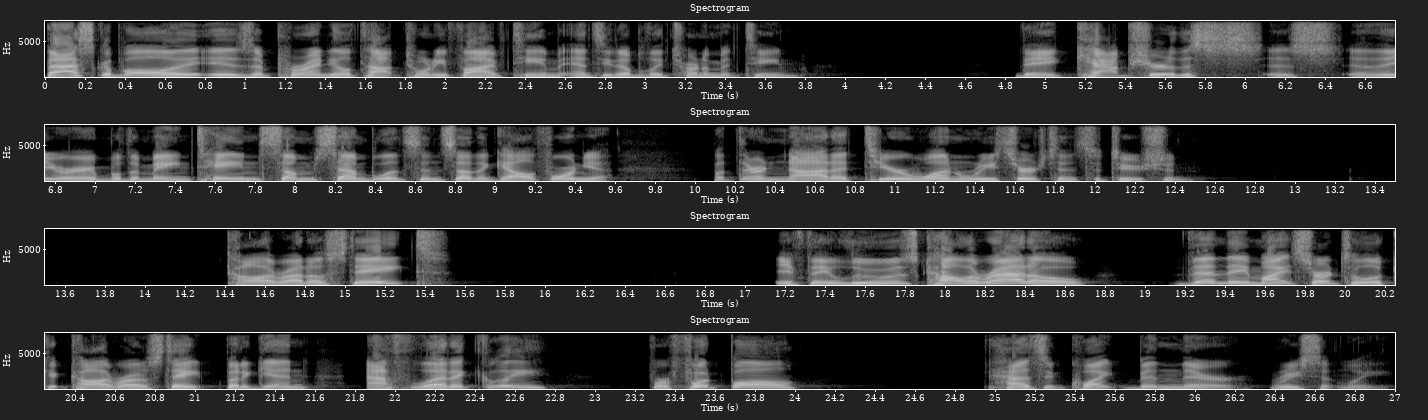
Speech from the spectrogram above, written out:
Basketball is a perennial top 25 team, NCAA tournament team. They capture this, they are able to maintain some semblance in Southern California, but they're not a tier one research institution. Colorado State, if they lose Colorado, then they might start to look at Colorado State. But again, athletically, for football, hasn't quite been there recently.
